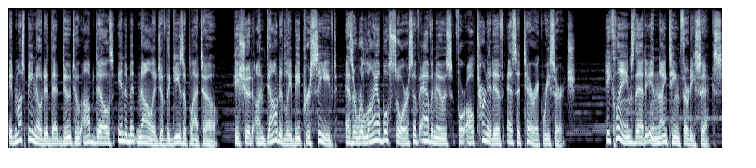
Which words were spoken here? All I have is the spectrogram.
It must be noted that due to Abdel's intimate knowledge of the Giza Plateau, he should undoubtedly be perceived as a reliable source of avenues for alternative esoteric research. He claims that in 1936,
